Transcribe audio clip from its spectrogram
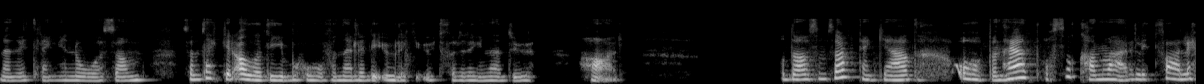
Men vi trenger noe som, som dekker alle de behovene eller de ulike utfordringene du har. Og da, som sagt, tenker jeg at åpenhet også kan være litt farlig.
